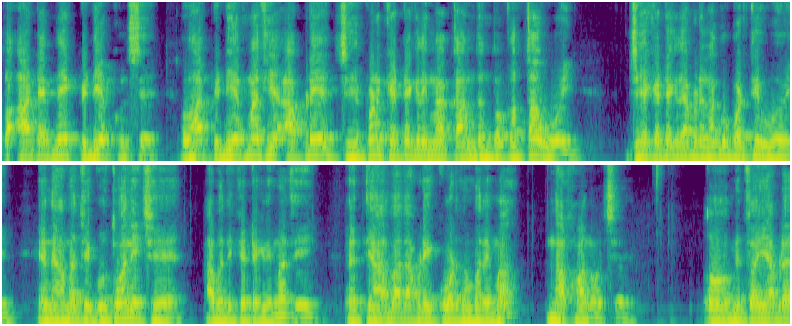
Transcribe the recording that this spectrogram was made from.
તો આ ટાઈપની એક પીડીએફ ખુલશે. હવે આ પીડીએફમાંથી આપણે જે પણ કેટેગરીમાં કામ ધંધો કરતા હોય જે કેટેગરી આપણે લાગુ પડતી હોય, એને આમાંથી ગોતવાની છે આ બધી કેટેગરીમાંથી અને ત્યારબાદ આપણે કોડ નંબર એમાં નાખવાનો છે. તો મિત્રો અહીં આપણે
